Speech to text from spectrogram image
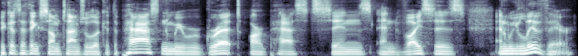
because I think sometimes we look at the past and we regret our past sins and vices and we live there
